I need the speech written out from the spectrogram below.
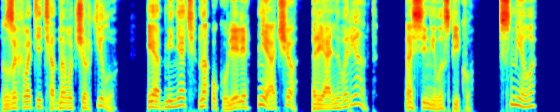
Захватить одного чертилу и обменять на укулеле ни о чё, реальный вариант, осенила Спику. Смело,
